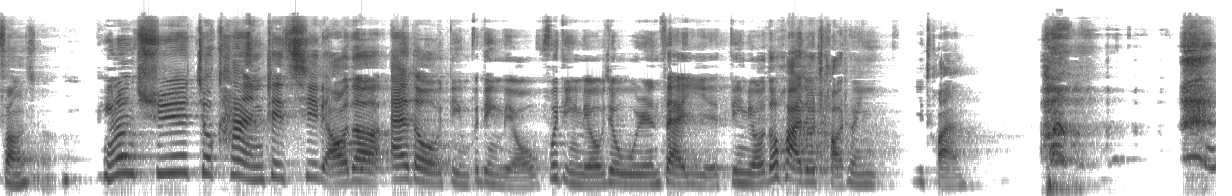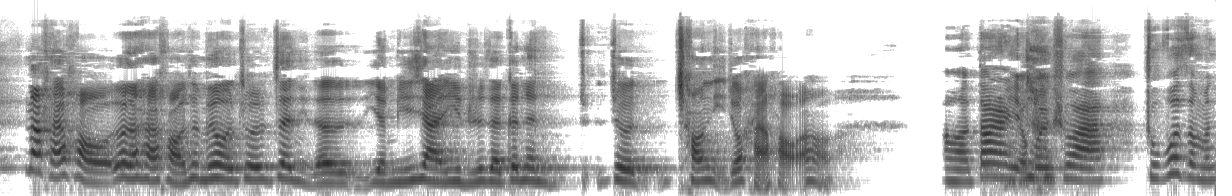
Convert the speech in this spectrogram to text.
方向？评论区就看这期聊的 idol 顶不顶流，不顶流就无人在意，顶流的话就吵成一团。那还好，那还好，就没有就是在你的眼皮下一直在跟着就吵你就还好啊。啊，当然也会说啊。主播怎么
